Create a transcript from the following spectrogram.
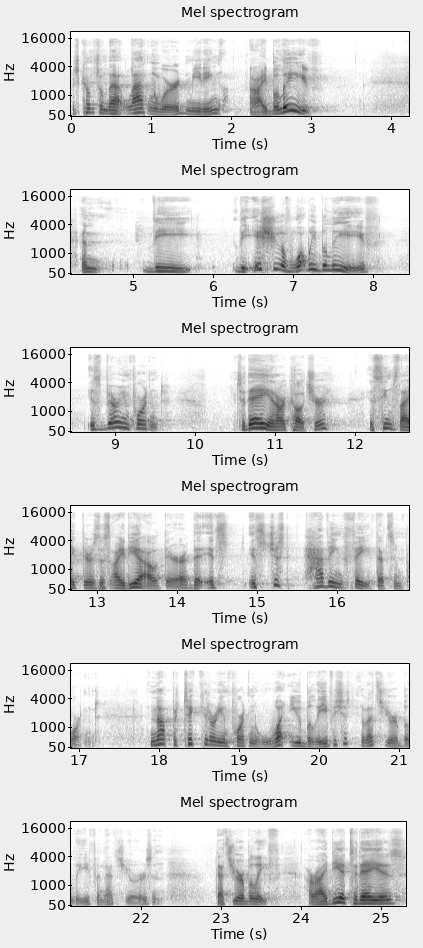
which comes from that Latin word meaning I believe. And the the issue of what we believe is very important. Today in our culture, it seems like there's this idea out there that it's, it's just having faith that's important. Not particularly important what you believe, it's just that's your belief and that's yours and that's your belief. Our idea today is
